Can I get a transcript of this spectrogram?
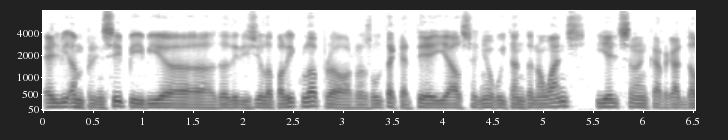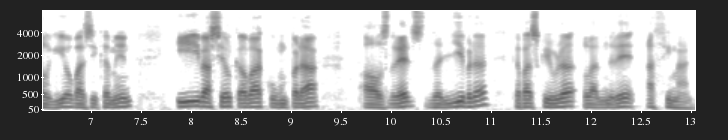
Ell, en principi, havia de dirigir la pel·lícula, però resulta que té ja el senyor 89 anys i ell s'ha encarregat del guió, bàsicament, i va ser el que va comprar els drets del llibre que va escriure l'André Aziman.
